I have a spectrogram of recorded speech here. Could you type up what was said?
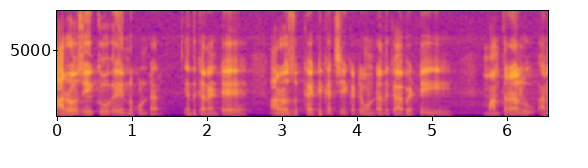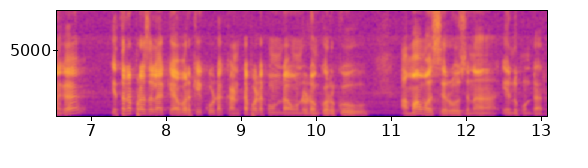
ఆ రోజు ఎక్కువగా ఎన్నుకుంటారు. ఎందుకనంటే ఆ రోజు కటిక చీకటి ఉంటుంది కాబట్టి మంత్రాలు అనగా ఇతర ప్రజలకి ఎవరికి కూడా కంటపడకుండా ఉండడం కొరకు అమావాస్య రోజున ఎన్నుకుంటారు.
